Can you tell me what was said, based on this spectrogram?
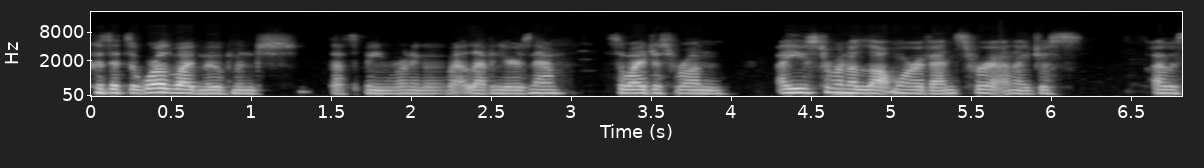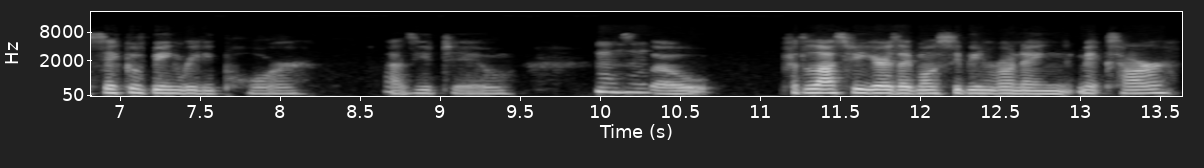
because it's a worldwide movement that's been running about 11 years now. So I just run, I used to run a lot more events for it, and I just, I was sick of being really poor, as you do. Mm-hmm. So for the last few years, I've mostly been running Mix Horror,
